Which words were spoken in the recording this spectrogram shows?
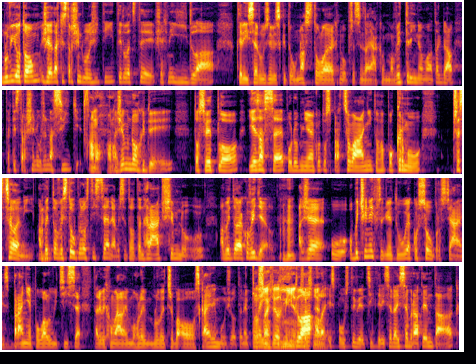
mluví o tom, že je taky strašně důležitý tyhle ty všechny jídla, které se různě vyskytují na stolech nebo přesně za nějakými vitrínama a tak dále, taky strašně dobře nasvítit. Ano, ano. A že mnohdy to světlo je zase podobně jako to zpracování toho pokrmu přestřelený, aby mhm. to vystoupilo z té scény, aby se toho ten hráč všimnul, aby to jako viděl. Uh-huh. A že u obyčejných předmětů, jako jsou prostě zbraně povalující se, tady bychom já nevím, mohli mluvit třeba o Skyrimu, že? ten je plný jídla, zmínit, ale i spousty věcí, které se dají sebrat jen tak,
